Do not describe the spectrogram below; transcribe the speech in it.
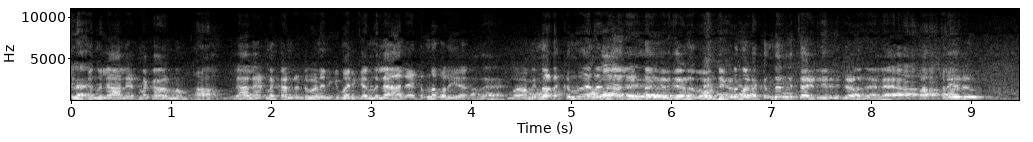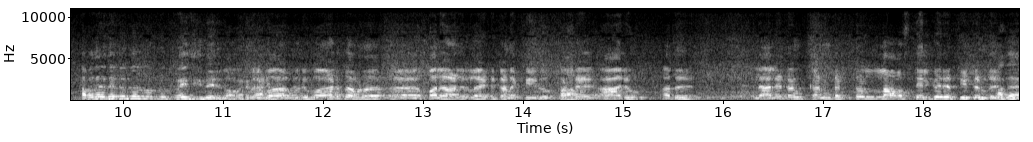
എനിക്കൊന്ന് ലാലേട്ടനെ കാണണം. ലാലേട്ടനെ കണ്ടിട്ട് വേണം എനിക്ക് മരിക്കാൻ. ലാലേട്ടൻ എന്നാ പറയാ? മാമി നടക്കുന്നത് തന്നെ ലാലേട്ടൻ റോഡിൽ കൂടെ നടക്കുന്നത് തന്നെ ചൈഡ് ചെയ്തിട്ടാണ് അത്രയൊരു ട്രൈ ചെയ്തിരുന്നു ഒരുപാട് തവണ പല ആളുകളായിട്ട് കണക്ട് ചെയ്തു. പക്ഷെ ആരും അത് ലാലേട്ടൻ കണ്ടിട്ടുള്ള അവസ്ഥയിലേക്ക് വരെ എത്തിയിട്ടുണ്ട്. അതെ.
